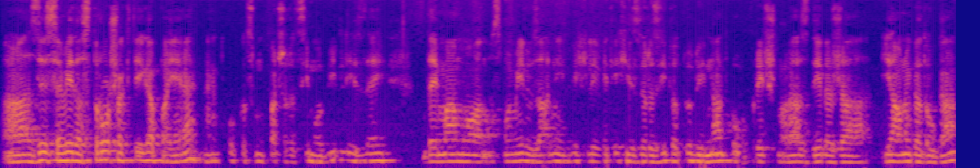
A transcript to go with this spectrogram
A, zdaj, seveda, strošek tega pa je, ne, tako kot smo pač recimo videli, zdaj, da imamo, smo imeli v zadnjih dveh letih izrazito tudi nadpovprečno rast deleža javnega dolga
